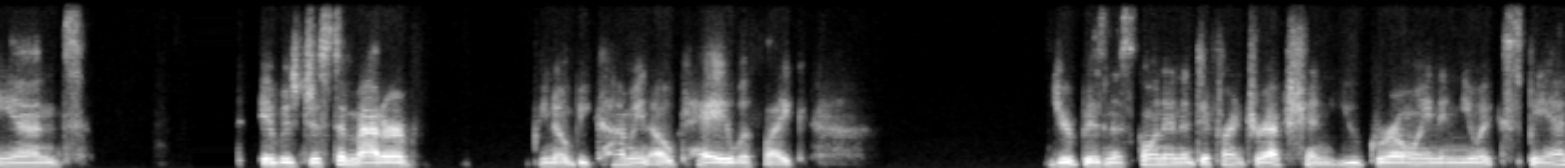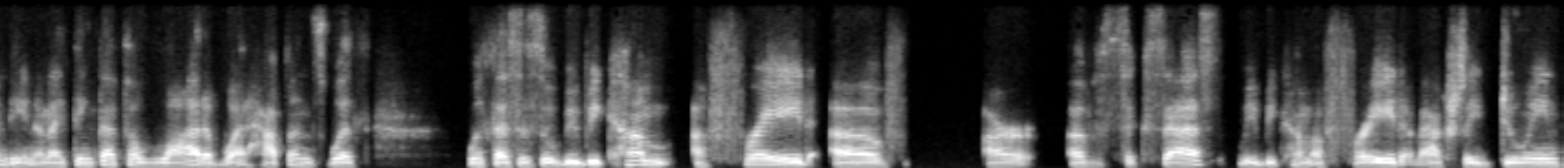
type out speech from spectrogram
And it was just a matter of you know becoming okay with like your business going in a different direction you growing and you expanding. And i think that's a lot of what happens with with us is that we become afraid of our of success. We become afraid of actually doing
